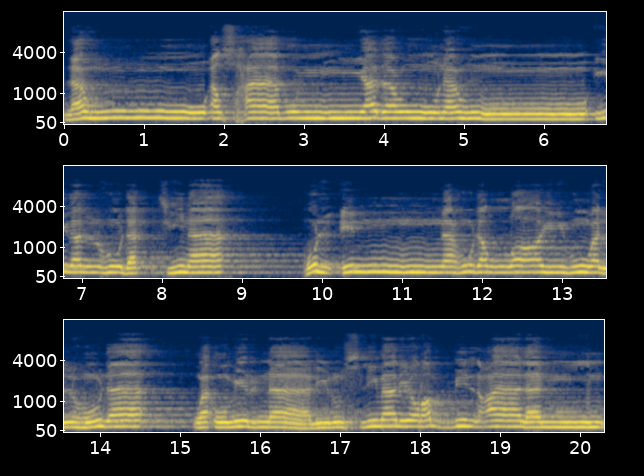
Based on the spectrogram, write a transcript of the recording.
له أصحاب يدعونه إلى الهدى ائتنا. قل إن هدى الله هو الهدى وَأُمِرْنَا لِنُسْلِمَ لِرَبِّ الْعَالَمِينَ.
